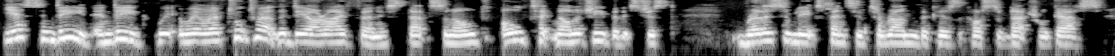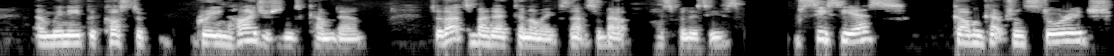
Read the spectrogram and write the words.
Yes, indeed, indeed. We, we, I've talked about the DRI furnace. That's an old old technology, but it's just relatively expensive to run because the cost of natural gas, and we need the cost of green hydrogen to come down. So that's about economics. That's about possibilities. CCS, carbon capture and storage.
